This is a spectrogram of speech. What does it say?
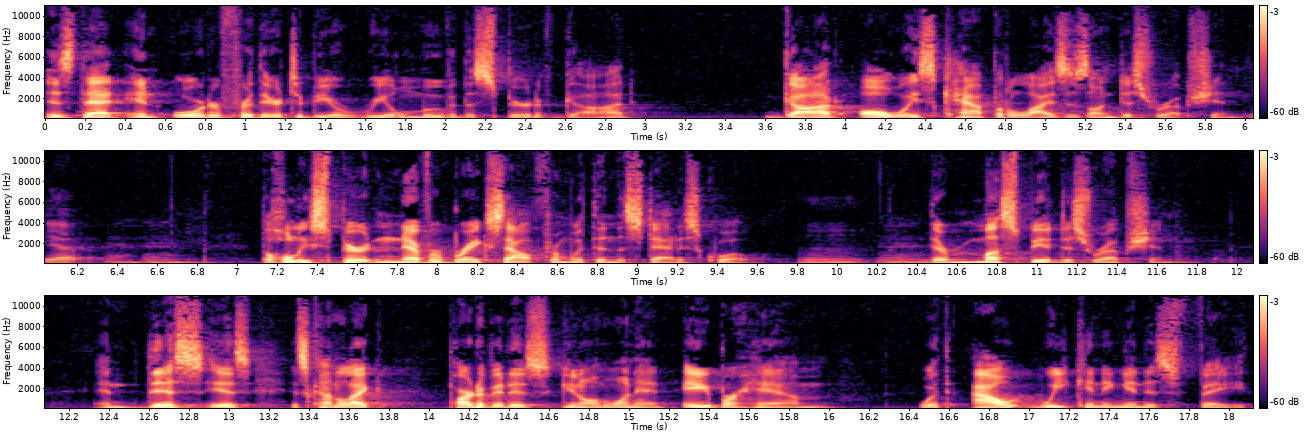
is that in order for there to be a real move of the Spirit of God, God always capitalizes on disruption. Yeah. The Holy Spirit never breaks out from within the status quo. There must be a disruption. And this is, it's kind of like part of it is, you know, on one hand, Abraham, without weakening in his faith,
